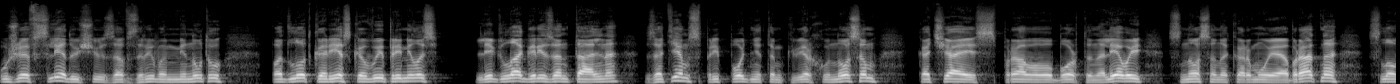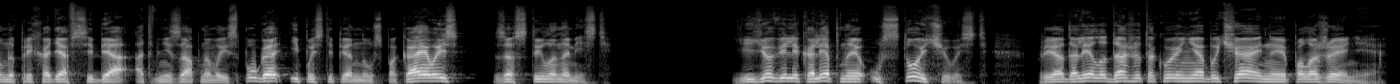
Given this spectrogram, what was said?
Уже в следующую за взрывом минуту подлодка резко выпрямилась, легла горизонтально, затем с приподнятым кверху носом, качаясь с правого борта на левый, с носа на корму и обратно, словно приходя в себя от внезапного испуга и постепенно успокаиваясь, застыла на месте. Ее великолепная устойчивость преодолела даже такое необычайное положение.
